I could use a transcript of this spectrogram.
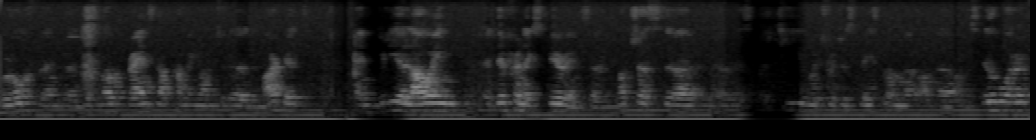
growth and uh, there's a lot of brands now coming onto the, the market and really allowing a different experience, uh, not just which, which is based on the, on the, on the still water,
